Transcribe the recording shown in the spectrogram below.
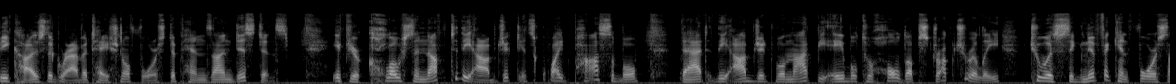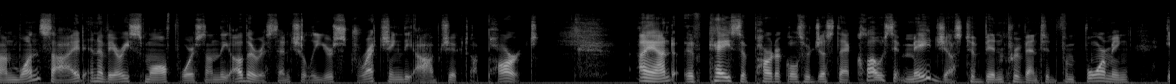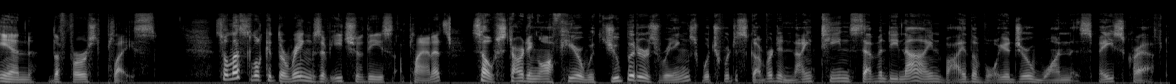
because the gravitational force depends on distance. If you're close enough to the object, it's quite possible that the object will not be able to hold up structurally to a significant force on one side and a very small force on the other. Essentially, you're stretching the object apart. And if case if particles are just that close, it may just have been prevented from forming in the first place. So let's look at the rings of each of these planets. So starting off here with Jupiter's rings, which were discovered in 1979 by the Voyager 1 spacecraft.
